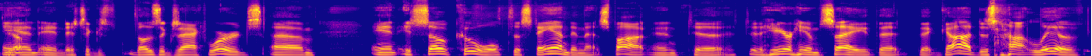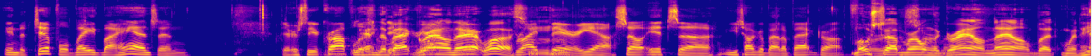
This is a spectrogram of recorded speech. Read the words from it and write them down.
Yep. and and it's ex- those exact words. Um, and it's so cool to stand in that spot and to to hear him say that that God does not live in a temple made by hands and there's the Acropolis. In the background, there it was. right there, yeah. So it's uh, you talk about a backdrop. Most of them are on the ground now, but when he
